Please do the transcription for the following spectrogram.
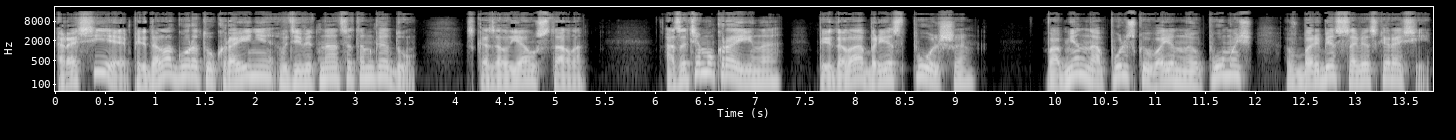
Россия передала город Украине в девятнадцатом году, сказал я устало. А затем Украина передала Брест Польше в обмен на польскую военную помощь в борьбе с советской Россией.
